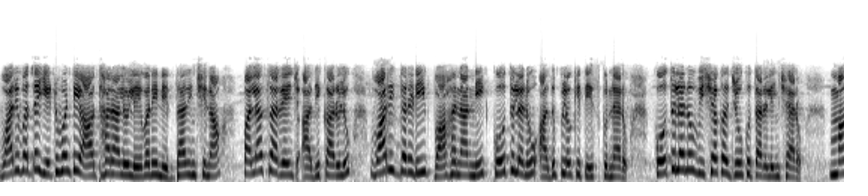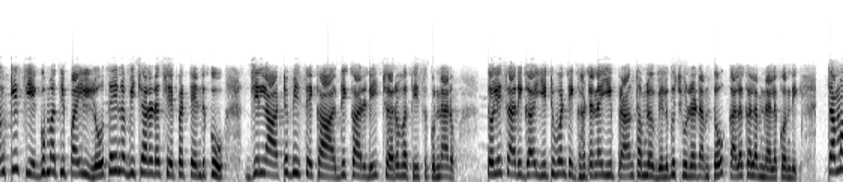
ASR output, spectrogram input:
వారి వద్ద ఎటువంటి ఆధారాలు లేవని నిర్ధారించిన పలాస రేంజ్ అధికారులు వారిద్దరిని వాహనాన్ని కోతులను అదుపులోకి తీసుకున్నారు. కోతులను విశాఖ జూకు తరలించారు. మంకీస్ ఎగుమతిపై లోతైన విచారణ చేపట్టేందుకు జిల్లా అటవీశాఖ అధికారిని చొరవ తీసుకున్నారు. తొలిసారిగా ఇటువంటి ఘటన ఈ ప్రాంతంలో వెలుగు చూడడంతో కలకలం నెలకొంది. తమ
